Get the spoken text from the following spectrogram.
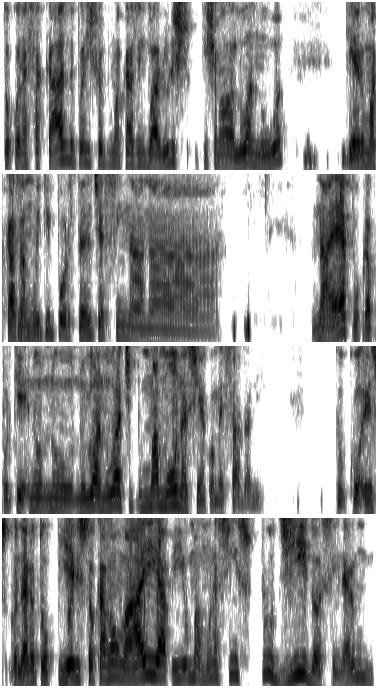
tocou nessa casa, depois a gente foi para uma casa em Guarulhos que chamava Lua Nua, que era uma casa muito importante assim na, na, na época, porque no, no, no Lua Nua, tipo, Mamonas tinha começado ali. Eles, quando era Utopia, eles tocavam lá e, a, e o Mamonas tinha explodido, assim, né? Era um,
